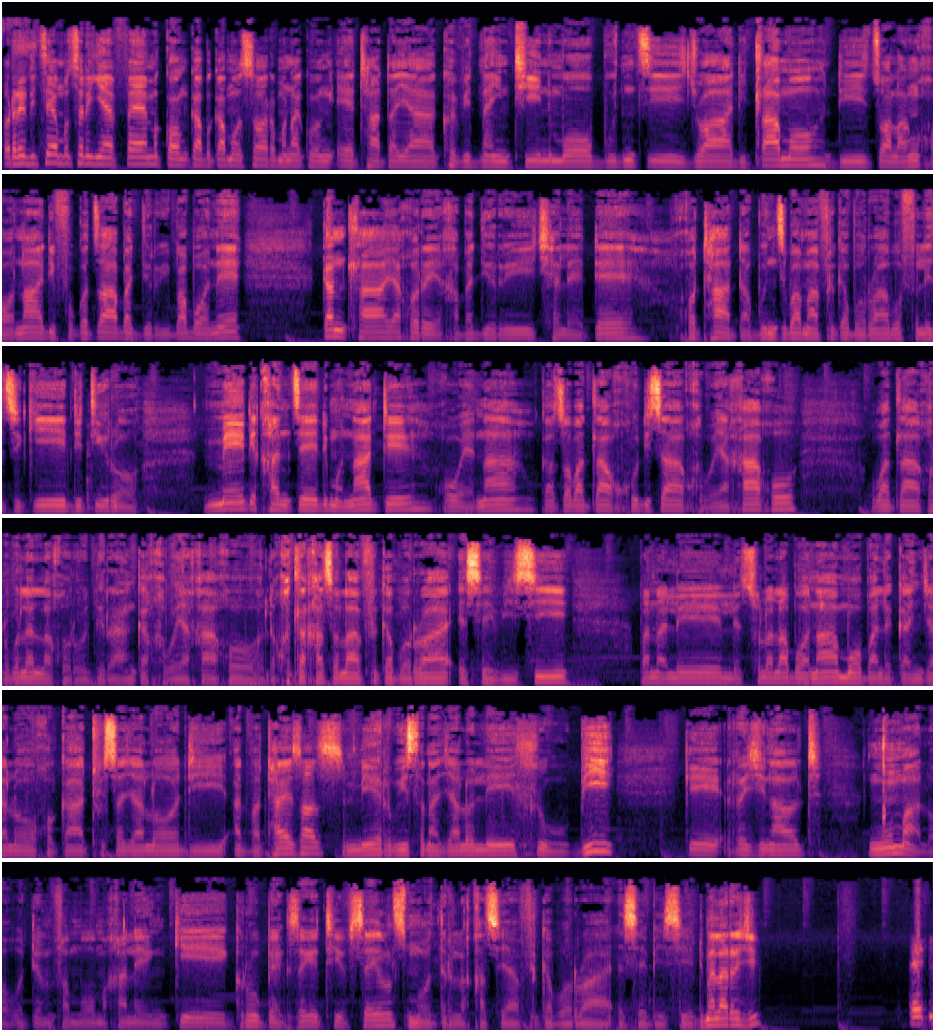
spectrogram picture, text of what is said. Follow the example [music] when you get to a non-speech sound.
o reditse motsweding fm konka bokamoso re mo nakong e thata ya covid-19. Mo bontsi jwa ditlamo di tswalang gona di fokotsa badiri ba bone ka ntlha ya gore ga ba dire tšhelete. Go thata bontsi ba maaforika borwa bo feletse ke ditiro. Mme dikgang tse di monate go wena o ka tswa batla go godisa kgwebo ya gago o batla gore bolelela gore o dirang ka kgwebo ya gago. Lekgotlakgatso la aforika borwa sabc ba na le letsholo la bona mo ba lekang jalo go ka thusa jalo di-advertisers mme re buisana jalo le hlobi ke reginald nqumalo o teng fa mo mogaleng. Ke group executive sales mo tirelokgase ya aforika borwa sabc dumela regi? Ra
